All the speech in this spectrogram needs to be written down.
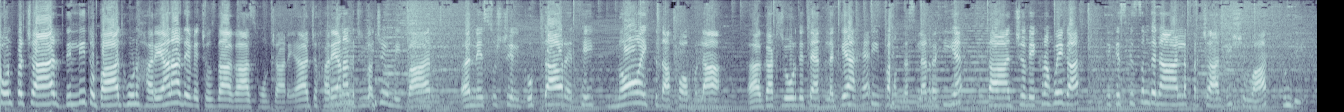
ਚੋਣ ਪ੍ਰਚਾਰ ਦਿੱਲੀ ਤੋਂ ਬਾਅਦ ਹੁਣ ਹਰਿਆਣਾ ਦੇ ਵਿੱਚ ਉਸ ਦਾ ਆਗਾਜ਼ ਹੋਣ ਜਾ ਰਿਹਾ ਅੱਜ ਹਰਿਆਣਾ ਦੇ ਵਿੱਚ ਉਮੀਦਵਾਰ ਨੇ ਸੁਸ਼ੀਲ ਗੁਪਤਾ ਔਰ ਇੱਥੇ 9-1 ਦਾ ਫਾਰਮੂਲਾ ਅ, ਗੱਠਜੋੜ ਦੇ ਤਹਿਤ ਲੱਗਿਆ ਹੈ। ਕਿ ਕਾਂਗਰਸ ਲੜ ਰਹੀ ਹੈ। ਤਾਂ ਅੱਜ ਵੇਖਣਾ ਹੋਏਗਾ ਕਿ ਕਿਸ ਕਿਸਮ ਦੇ ਨਾਲ ਪ੍ਰਚਾਰ ਦੀ ਸ਼ੁਰੂਆਤ ਹੁੰਦੀ ਹੈ।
